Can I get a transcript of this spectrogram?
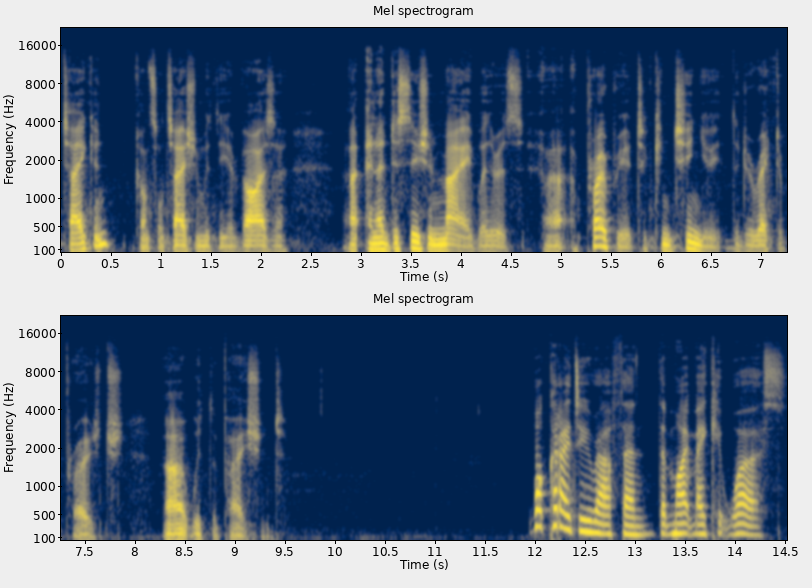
taken, consultation with the advisor, uh, and a decision made whether it's uh, appropriate to continue the direct approach uh, with the patient. What could I do, Ralph, then, that might make it worse?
